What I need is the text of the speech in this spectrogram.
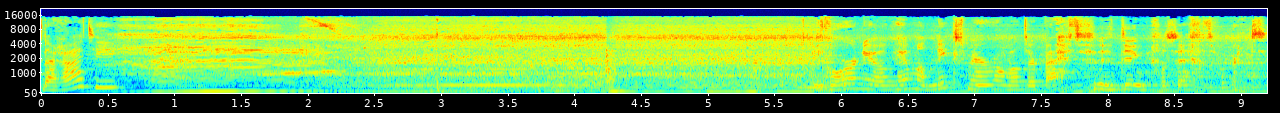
daar gaat hij. Ik hoor nu ook helemaal niks meer van wat er buiten dit ding gezegd wordt.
